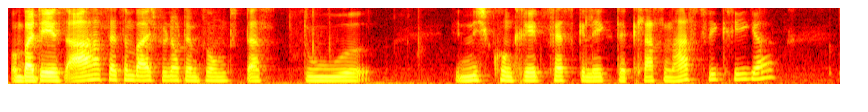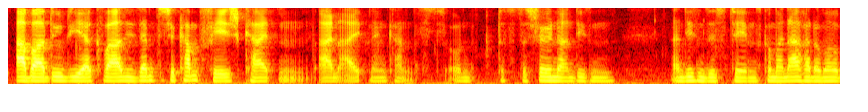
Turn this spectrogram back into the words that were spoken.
Und bei DSA hast du ja zum Beispiel noch den Punkt, dass du nicht konkret festgelegte Klassen hast wie Krieger, aber du dir quasi sämtliche Kampffähigkeiten aneignen kannst. Und das ist das Schöne an diesem, an diesem System. Das kann man nachher nochmal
